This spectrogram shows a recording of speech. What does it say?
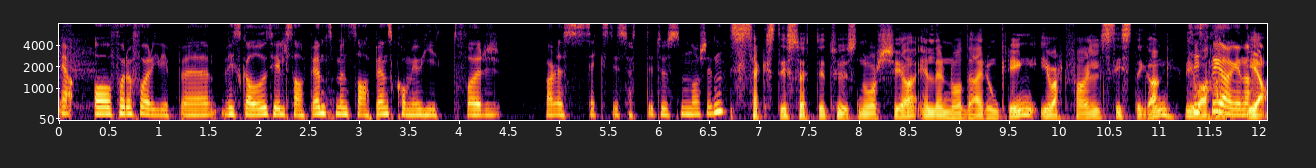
Ja, og for å foregripe Vi skal jo til sapiens, men sapiens kom jo hit for var det 60 000-70 000 år siden? 60 000-70 000 år siden, eller noe der omkring. I hvert fall siste gang vi siste var her. Gangen, da. Ja.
